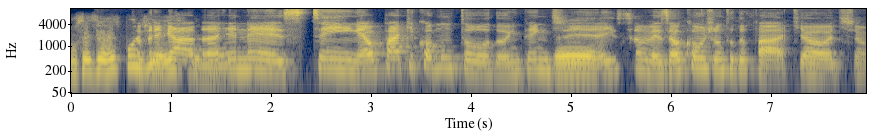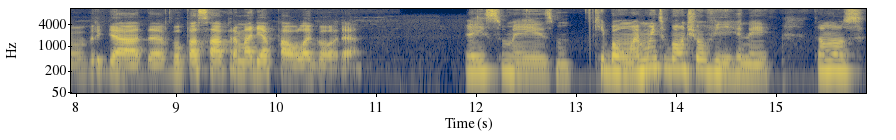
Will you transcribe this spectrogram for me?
Não sei se eu respondi. É Obrigada, é Renê. Sim, é o parque como um todo, entendi. É... é isso mesmo, é o conjunto do parque, ótimo. Obrigada. Vou passar para Maria Paula agora. É isso mesmo. Que bom, é muito bom te ouvir, Renê. Estamos,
